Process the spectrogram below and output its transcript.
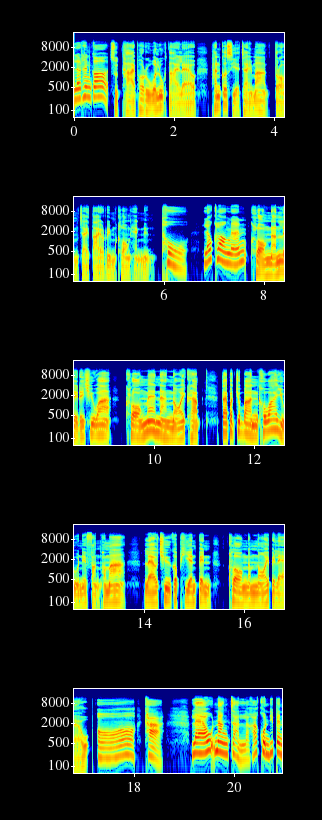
แล้วท่านก็ สุดท้ายพอรู้ว่าลูกตายแล้ว ท่านก็เสียใจมาก ตรอมใจตายริมคลองแห่งหนึ่ง โถ แล้วคลองนั้น คลองนั้นเลยได้ชื่อว่า คลองแม่นางน้อยครับ แต่ปัจจุบันเขาว่าอยู่ในฝั่งพม่า แล้วชื่อก็เพี้ยนเป็นคลองน้ำน้อยไปแล้ว อ๋อ ค่ะ แล้วนางจันล่ะคะ คนที่เป็น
